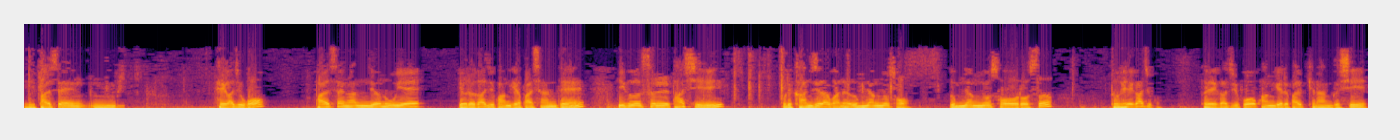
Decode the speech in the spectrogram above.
이 발생 음, 해가지고 발생한 연후에 여러 가지 관계가 발생하는데 이것을 다시 우리 간지라고 하는 음양 요소, 음양 요소로서 더해가지고 더해가지고 관계를 밝혀낸 것이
